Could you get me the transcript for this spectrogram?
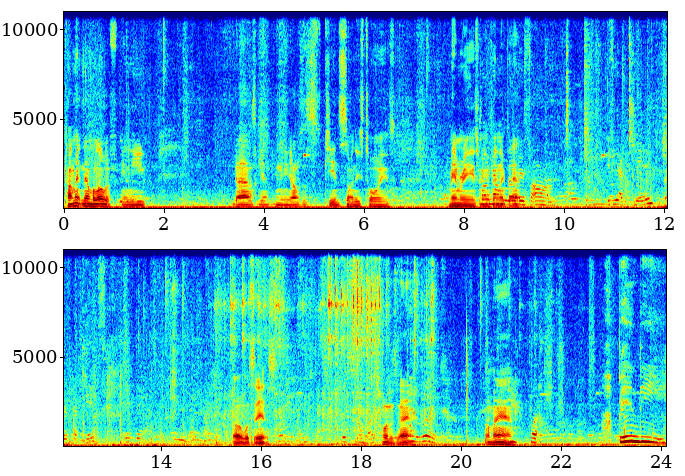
Comment down below if any guys get any of y'all's kids some of these toys, memories, or anything like that. if um if you have a kid or if you have kids. if they have Oh, what's this? What is that? Oh man, What? Bendy.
